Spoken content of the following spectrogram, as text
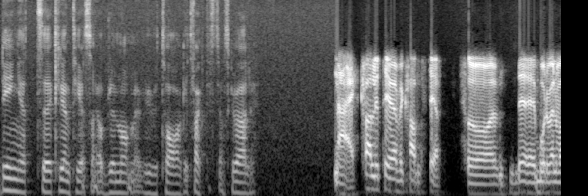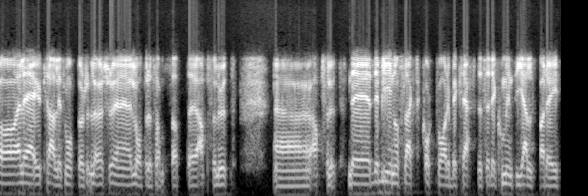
det är inget uh, klientel som jag bryr mig om överhuvudtaget faktiskt, jag ska vara ärlig. Nej, kvalitet över kvantitet. Så det borde väl vara, eller är ju kralligt motto, låter det som. Så att, eh, absolut. Uh, absolut. Det, det, blir någon slags kortvarig bekräftelse. Det kommer inte hjälpa dig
